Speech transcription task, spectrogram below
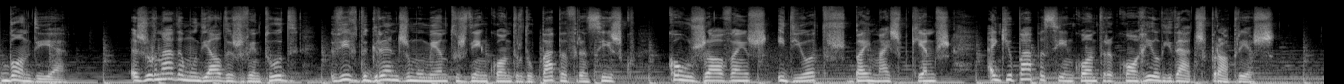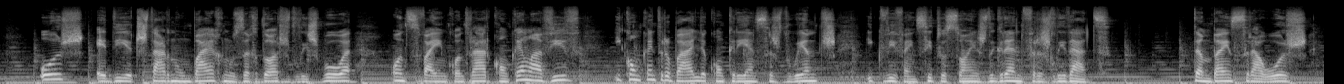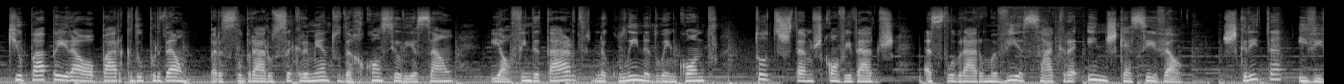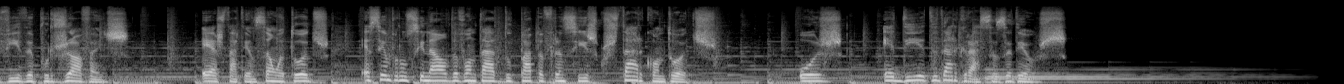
Bom dia. A Jornada Mundial da Juventude vive de grandes momentos de encontro do Papa Francisco com os jovens e de outros bem mais pequenos, em que o Papa se encontra com realidades próprias. Hoje é dia de estar num bairro nos arredores de Lisboa, onde se vai encontrar com quem lá vive e com quem trabalha com crianças doentes e que vivem situações de grande fragilidade. Também será hoje que o Papa irá ao Parque do Perdão para celebrar o sacramento da reconciliação e, ao fim da tarde, na Colina do Encontro, todos estamos convidados a celebrar uma via sacra inesquecível, escrita e vivida por jovens. Esta atenção a todos é sempre um sinal da vontade do Papa Francisco estar com todos. Hoje é dia de dar graças a Deus.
